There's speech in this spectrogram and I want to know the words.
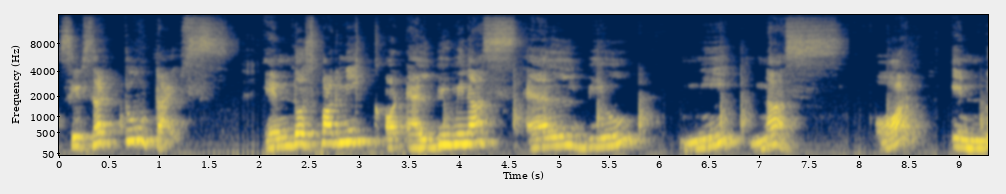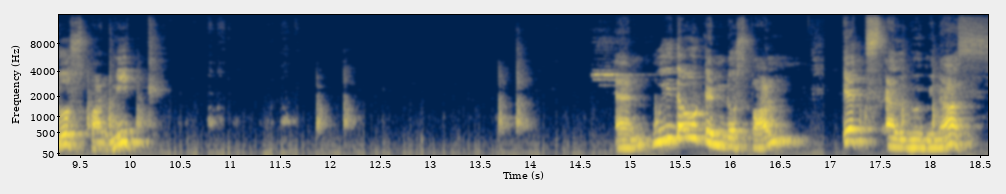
Seeds are two types endospermic or albuminous albuminous or endospermic and without endosperm exalbuminous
